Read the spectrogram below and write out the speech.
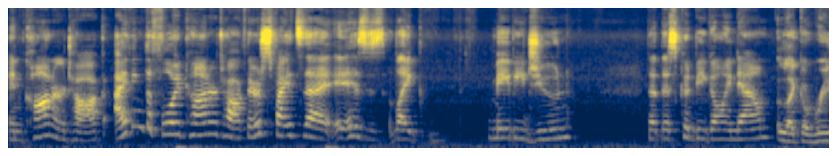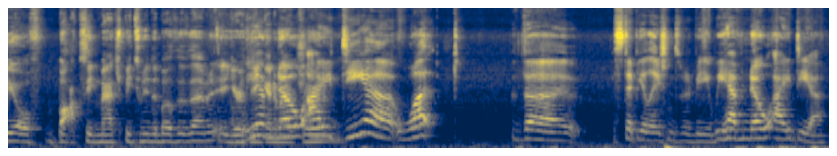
and Conor talk. I think the Floyd Conor talk. There's fights that it is like maybe June that this could be going down. like a real boxing match between the both of them. You're We thinking have no idea what the stipulations would be. We have no idea.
